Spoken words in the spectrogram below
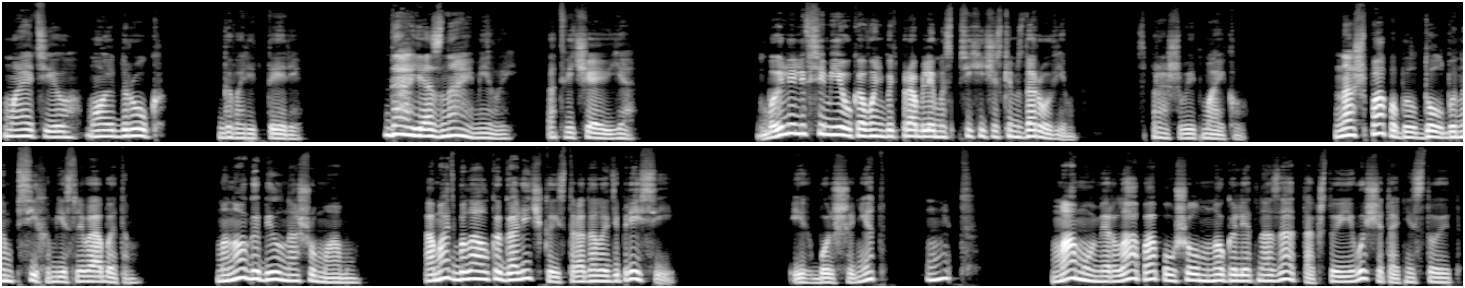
«Мэтью, мой друг», — говорит Терри. «Да, я знаю, милый», — отвечаю я. «Были ли в семье у кого-нибудь проблемы с психическим здоровьем?» — спрашивает Майкл. Наш папа был долбанным психом, если вы об этом. Много бил нашу маму. А мать была алкоголичка и страдала депрессией. Их больше нет? Нет. Мама умерла, а папа ушел много лет назад, так что и его считать не стоит.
